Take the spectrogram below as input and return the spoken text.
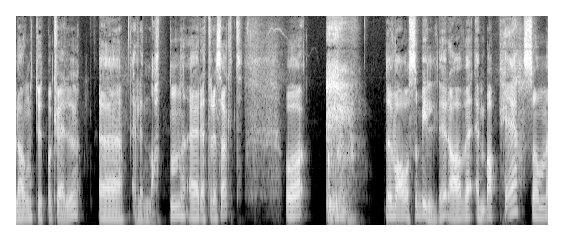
langt utpå kvelden, eh, eller natten, eh, rettere sagt. Og det var også bilder av Mbappé som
